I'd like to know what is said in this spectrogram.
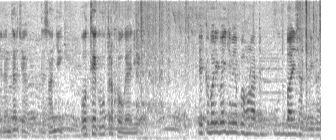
ਜਲੰਧਰ ਚ ਦਸਾਂਜੀ ਉੱਥੇ ਕਬੂਤਰ ਖੋ ਗਿਆ ਜੀ ਇੱਕ ਵਾਰੀ ਬਾਈ ਜਿਵੇਂ ਆਪਾਂ ਹੁਣ ਅੱਜ ਕਬੂਤਰ ਬਾਜੀ ਛੱਡ ਲਈ ਮੈਂ।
